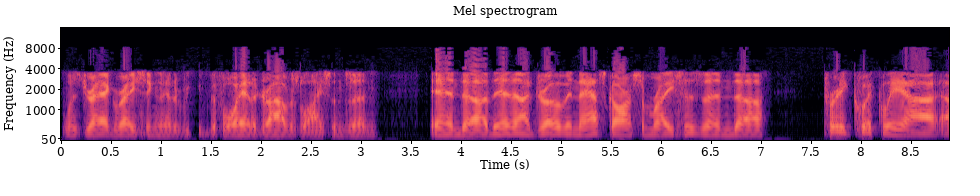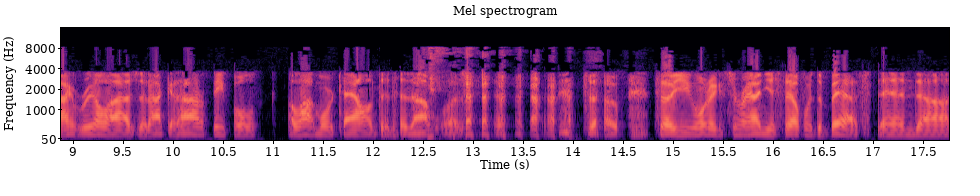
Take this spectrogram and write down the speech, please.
was drag racing before I had a driver's license, and and uh, then I drove in NASCAR some races, and uh, pretty quickly I, I realized that I could hire people a lot more talented than I was. so so you want to surround yourself with the best, and uh,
